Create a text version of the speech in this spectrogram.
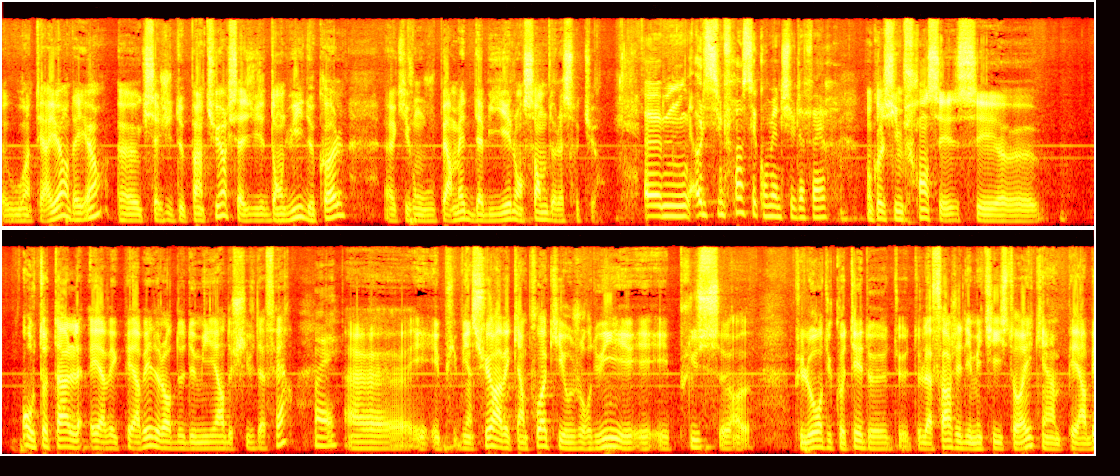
euh, ou intérieure d'ailleurs, euh, qu'il s'agisse de peinture, qu'il s'agisse d'enduit, de colle, euh, qui vont vous permettre d'habiller l'ensemble de la structure. Euh, Holcim France, c'est combien de chiffre d'affaires? Donc Holcim France, c'est- au total et avec PRB de l'ordre de 2 milliards de chiffre d'affaires. ouais. Euh, et, et puis bien sûr avec un poids qui aujourd'hui est, est- est plus euh, plus lourd du côté de, de, de la Farge et des métiers historiques et un PRB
